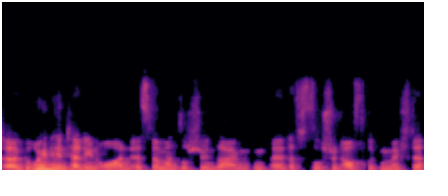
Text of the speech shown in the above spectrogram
äh, grün hinter den Ohren ist, wenn man so schön sagen, äh, das so schön ausdrücken möchte,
